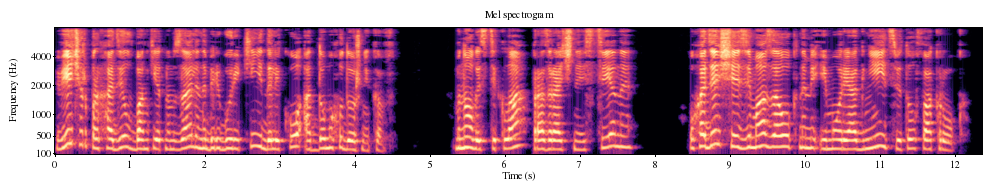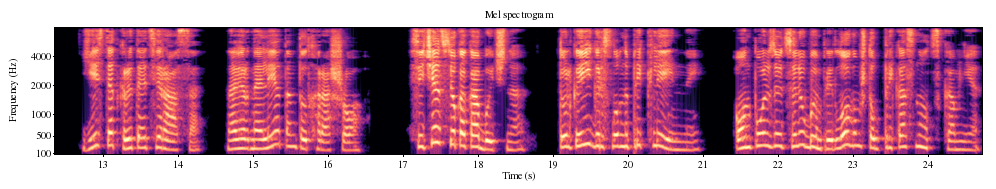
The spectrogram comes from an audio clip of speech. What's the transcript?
Вечер проходил в банкетном зале на берегу реки недалеко от дома художников. Много стекла, прозрачные стены, уходящая зима за окнами и море огней и цветов вокруг. Есть открытая терраса. Наверное, летом тут хорошо. Сейчас все как обычно, только Игорь словно приклеенный. Он пользуется любым предлогом, чтобы прикоснуться ко мне.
